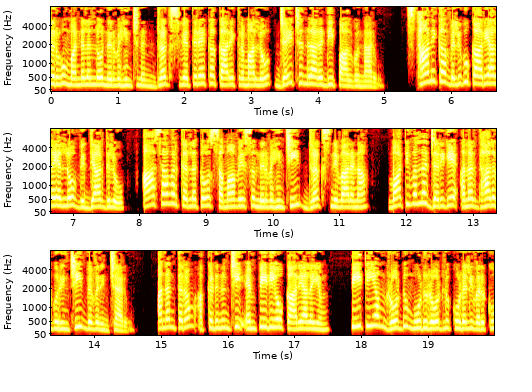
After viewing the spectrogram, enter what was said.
చెరువు మండలంలో నిర్వహించిన డ్రగ్స్ వ్యతిరేక కార్యక్రమాల్లో జయచంద్రారెడ్డి పాల్గొన్నారు. స్థానిక వెలుగు కార్యాలయంలో విద్యార్థులు ఆశావర్కర్లతో సమావేశం నిర్వహించి డ్రగ్స్ నివారణ వాటి వల్ల జరిగే అనర్ధాల గురించి వివరించారు. అనంతరం అక్కడి నుంచి ఎంపీడీఓ కార్యాలయం పీటీఎం రోడ్డు మూడు రోడ్లు కూడలి వరకు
